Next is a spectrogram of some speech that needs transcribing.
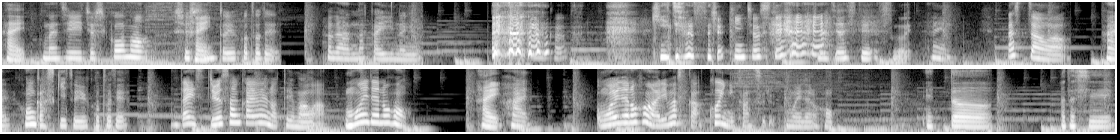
はい。同じ女子校の出はい身ということで、普段仲いいのに 緊張する。緊張して緊張して、すごい。はい。あすちゃんは、はい、本が好きということで、第13回目のテーマは、思い出の本。はい。はい。思い出の本ありますか？恋に関する思い出の本。えっと、私、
